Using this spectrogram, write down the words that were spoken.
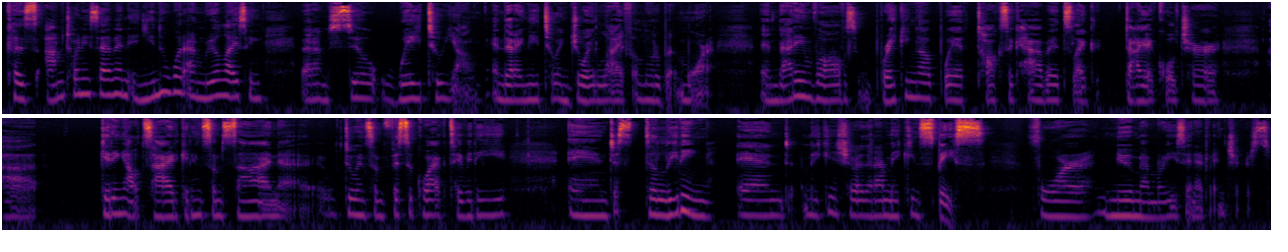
because I'm 27 and you know what? I'm realizing that I'm still way too young and that I need to enjoy life a little bit more. And that involves breaking up with toxic habits like diet culture, uh, getting outside, getting some sun, uh, doing some physical activity, and just deleting and making sure that I'm making space for new memories and adventures.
